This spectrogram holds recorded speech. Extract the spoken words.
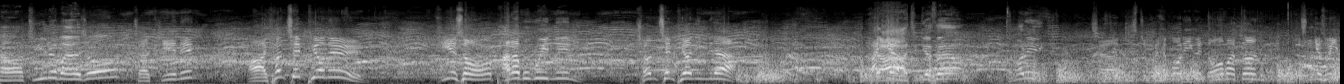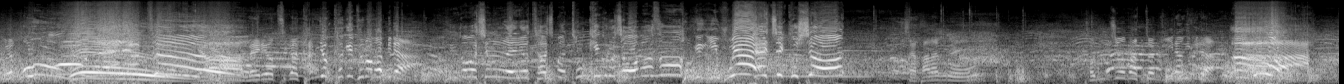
자 뒤를 봐야죠. 자 뒤에는 아, 현 챔피언을 뒤에서 바라보고 있는 전 챔피언입니다. 자, 반격. 진계석. 머리. 자 기습적으로 해머링을 넣어봤던 진계성이고요. 오, 오! 레리어트! 야. 레리어트가 강력하게 들어갑니다. 긁어 맞히는 레리어트 하지만 톡킥으로 잡아서 토킥 이후에 엣지 쿠션. 자 바닥으로 던져봤던 이랑입니다. 우와!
